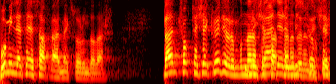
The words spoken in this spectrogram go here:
Bu millete hesap vermek zorundalar. Ben çok teşekkür ediyorum bunlara Rica fırsat ederim, tanıdığınız için.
